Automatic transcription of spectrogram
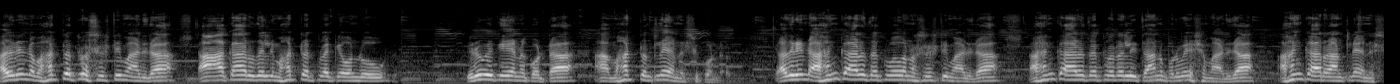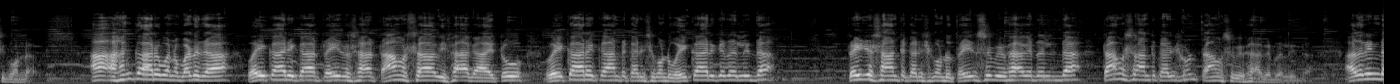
ಅದರಿಂದ ಮಹತ್ತತ್ವ ಸೃಷ್ಟಿ ಮಾಡಿದ, ಆ ಆಕಾರದಲ್ಲಿ ಮಹತ್ತತ್ವಕ್ಕೆ ಒಂದು ಇರುವಿಕೆಯನ್ನು ಕೊಟ್ಟ, ಆ ಮಹತ್ತಂತಲೇ ಅನ್ನಿಸಿಕೊಂಡ ಅದರಿಂದ ಅಹಂಕಾರ ತತ್ವವನ್ನು ಸೃಷ್ಟಿ ಮಾಡಿದ, ಅಹಂಕಾರ ತತ್ವದಲ್ಲಿ ತಾನು ಪ್ರವೇಶ ಮಾಡಿದ, ಅಹಂಕಾರ ಅಂತಲೇ ಅನ್ನಿಸಿಕೊಂಡ ಆ ಅಹಂಕಾರವನ್ನು ಬಡೆದ ವೈಕಾರಿಕ ತೈಜಸ ತಾಮಸ ವಿಭಾಗ ಆಯಿತು. ವೈಕಾರಿಕ ಅಂತ ಕರೆಸಿಕೊಂಡು ವೈಕಾರಿಕದಲ್ಲಿದ್ದ ತೈಜಸ ಅಂತ ಕರೆಸಿಕೊಂಡು ತೈಜಸ ವಿಭಾಗದಲ್ಲಿದ್ದ ತಾಮಸ ಅಂತ ಕರೆಸಿಕೊಂಡು ತಾಮಸ ವಿಭಾಗದಲ್ಲಿದ್ದ. ಅದರಿಂದ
